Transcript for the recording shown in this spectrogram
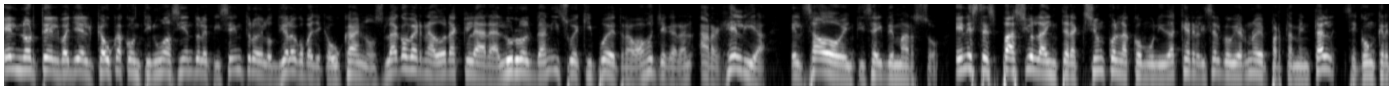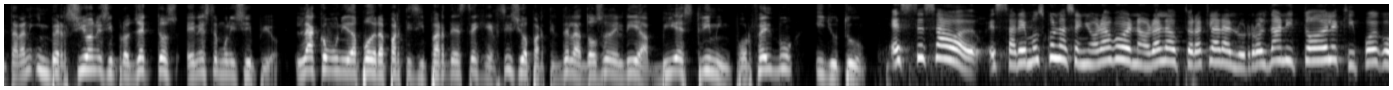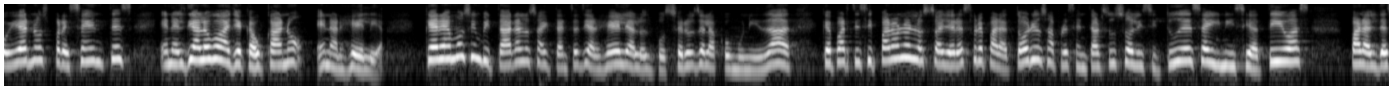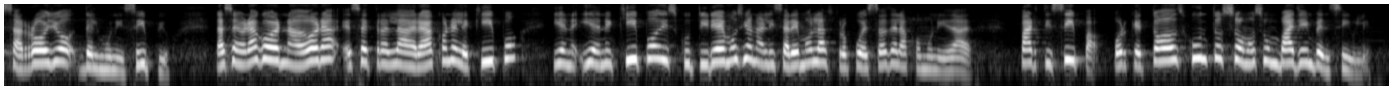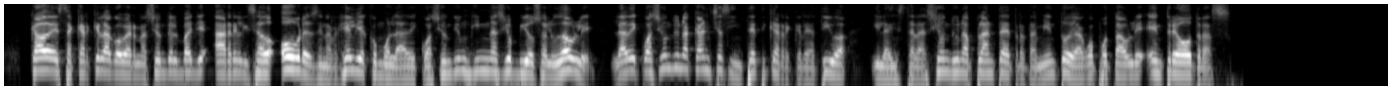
El norte del Valle del Cauca continúa siendo el epicentro de los diálogos vallecaucanos. La gobernadora Clara Lu Roldán y su equipo de trabajo llegarán a Argelia el sábado 26 de marzo. En este espacio, la interacción con la comunidad que realiza el gobierno departamental se concretarán inversiones y proyectos en este municipio. La comunidad podrá participar de este ejercicio a partir de las 12 del día vía streaming por Facebook y YouTube. Este sábado estaremos con la señora gobernadora, la doctora Clara Luz Roldán y todo el equipo de gobiernos presentes en el diálogo vallecaucano en Argelia. Queremos invitar a los habitantes de Argelia, a los voceros de la comunidad que participaron en los talleres preparatorios a presentar sus solicitudes e iniciativas para el desarrollo del municipio. La señora gobernadora se trasladará con el equipo y en, y en equipo discutiremos y analizaremos las propuestas de la comunidad. Participa, porque todos juntos somos un valle invencible. Cabe destacar que la gobernación del Valle ha realizado obras en Argelia como la adecuación de un gimnasio biosaludable, la adecuación de una cancha sintética recreativa y la instalación de una planta de tratamiento de agua potable, entre otras.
